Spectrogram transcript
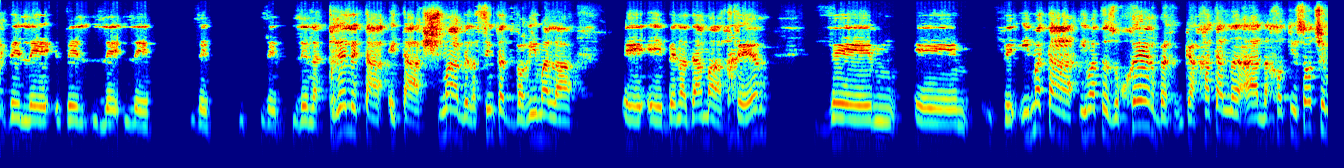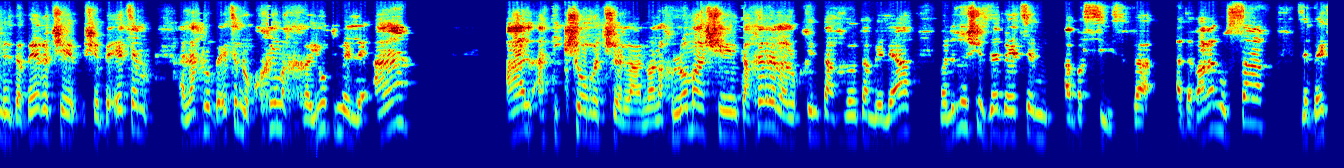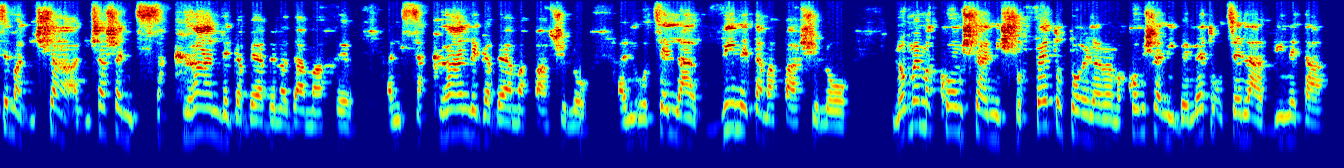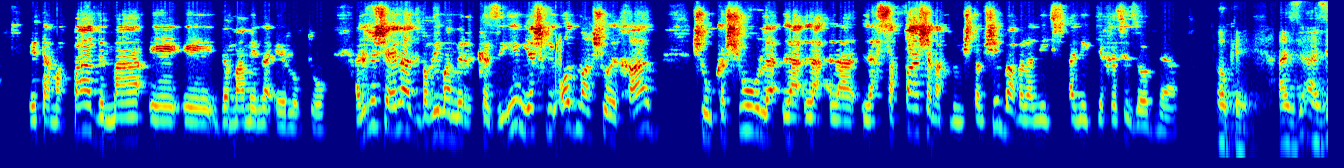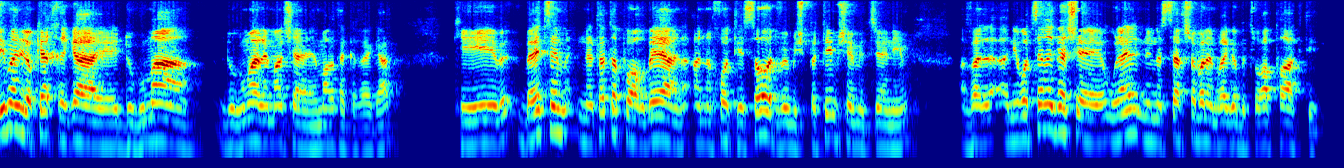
ולנטרל את, את האשמה ולשים את הדברים על הבן אה, אדם האחר. ו, ואם אתה, אתה זוכר, באחת ההנחות יסוד שמדברת ש, שבעצם אנחנו בעצם לוקחים אחריות מלאה על התקשורת שלנו. אנחנו לא מאשימים את האחר, אלא לוקחים את האחריות המלאה, ואני חושב שזה בעצם הבסיס. והדבר הנוסף זה בעצם הגישה, הגישה שאני סקרן לגבי הבן אדם האחר, אני סקרן לגבי המפה שלו, אני רוצה להבין את המפה שלו, לא ממקום שאני שופט אותו, אלא ממקום שאני באמת רוצה להבין את, ה, את המפה ומה, אה, אה, ומה מנהל אותו. אני חושב שאלה הדברים המרכזיים. יש לי עוד משהו אחד שהוא קשור ל, ל, ל, ל, לשפה שאנחנו משתמשים בה, אבל אני, אני אתייחס לזה עוד מעט. אוקיי, okay. אז, אז אם אני לוקח רגע אה, דוגמה, דוגמה למה שאמרת כרגע, כי בעצם נתת פה הרבה הנחות יסוד ומשפטים שהם מצוינים, אבל אני רוצה רגע שאולי ננסה עכשיו עליהם רגע בצורה פרקטית.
